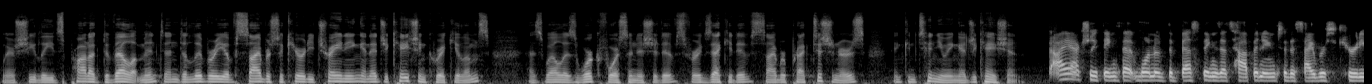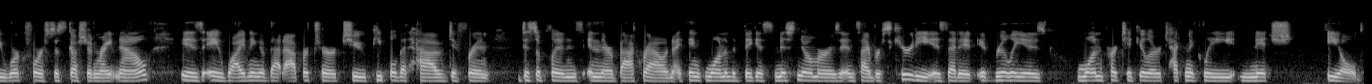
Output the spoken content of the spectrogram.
where she leads product development and delivery of cybersecurity training and education curriculums, as well as workforce initiatives for executives, cyber practitioners, and continuing education. I actually think that one of the best things that's happening to the cybersecurity workforce discussion right now is a widening of that aperture to people that have different disciplines in their background. I think one of the biggest misnomers in cybersecurity is that it, it really is one particular technically niche field.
